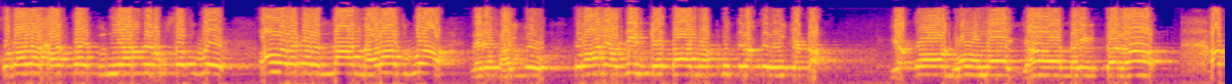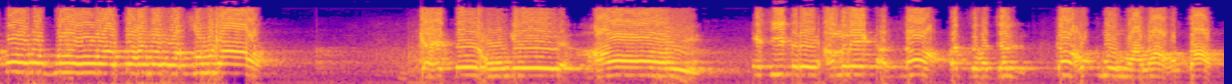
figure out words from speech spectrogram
خدا نہ خاصہ دنیا سے رخصت ہوئے اور اگر اللہ ناراض ہوا، میرے بھائیوں، قرآن عظیم کہتا ہے، میں اپنی طرف سے نہیں کہتا۔ یقول یا نہیں تنا اپون رسولا کہتے ہوں گے، ہائے، اسی طرح ہم نے اللہ عز و جل کا حکم مانا ہوتا۔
